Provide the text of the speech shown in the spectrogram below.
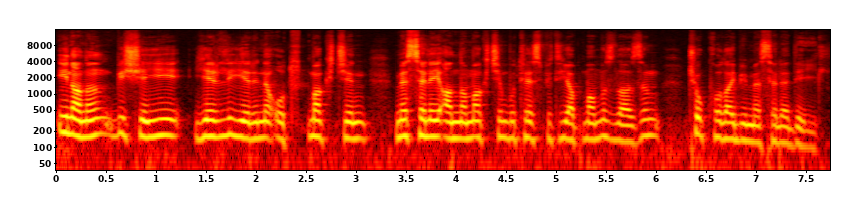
inanın bir şeyi yerli yerine oturtmak için meseleyi anlamak için bu tespiti yapmamız lazım. Çok kolay bir mesele değil.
